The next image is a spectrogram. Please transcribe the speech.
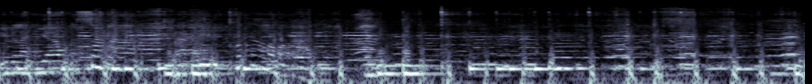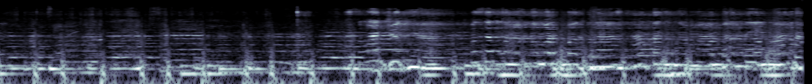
Inilah dia pesona dari Pekalongan. Selanjutnya, peserta nomor 14 atas nama Bakti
